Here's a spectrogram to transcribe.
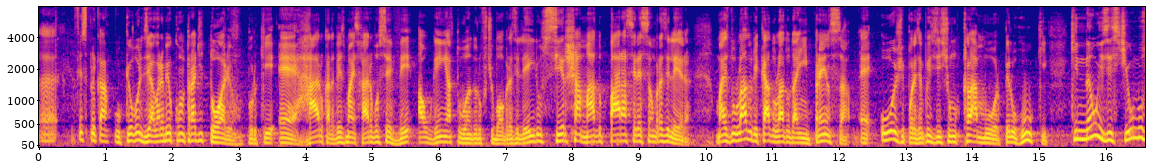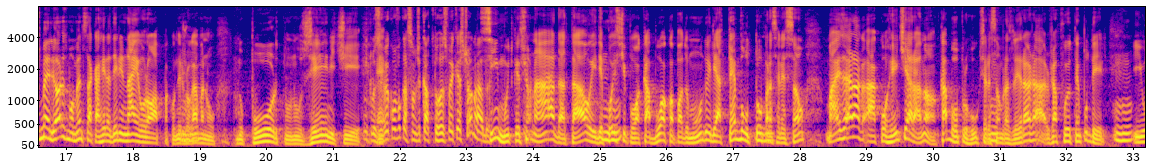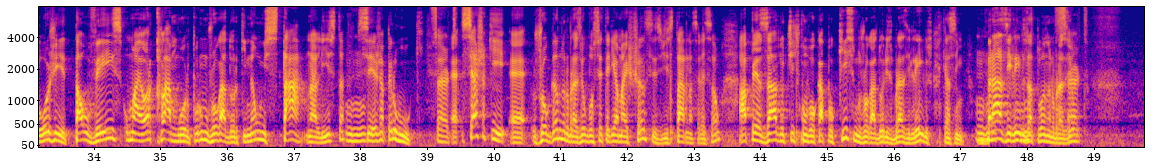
é, difícil explicar. O que eu vou dizer agora é meio contraditório, porque é raro, cada vez mais raro, você ver alguém atuando no futebol brasileiro ser chamado para a seleção brasileira. Mas do lado de cá, do lado da imprensa, é, hoje, por exemplo, existe um clamor pelo Hulk que não existiu nos melhores momentos da carreira dele na Europa, quando ele jogava no, no Porto, no Zenit. Inclusive, a convocação de 14 foi questionada. Sim, muito questionada tal. E depois, tipo, acabou a Copa do Mundo, ele até voltou para a seleção, mas era, a corrente era, não, acabou para o Hulk, seleção brasileira, já, já foi o tempo dele. E hoje, talvez o maior clamor por um jogador que não está na lista seja pelo Hulk. Certo. É, Você acha que é, jogando no Brasil você teria mais chances de estar na seleção, apesar do Tite convocar pouquíssimos jogadores brasileiros, que assim, brasileiros atuando no Brasil? Certo.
